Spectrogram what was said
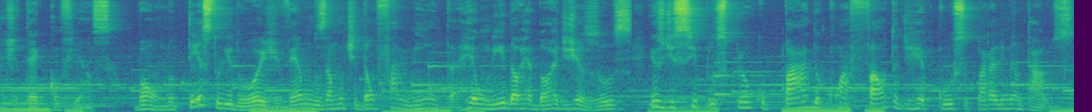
Hashtag confiança. Bom, no texto lido hoje, vemos a multidão faminta reunida ao redor de Jesus e os discípulos preocupados com a falta de recursos para alimentá-los.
